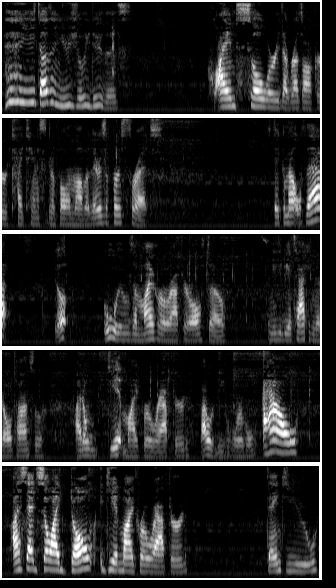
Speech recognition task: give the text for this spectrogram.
he doesn't usually do this. I am so worried that Rezok or Titanus is going to fall in lava. There's the first threats. Take him out with that. Yup. Ooh, it was a Microraptor also. I need to be attacking at all times, so I don't get Microraptored. That would be horrible. Ow! I said so I don't get Microraptored. Thank you.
